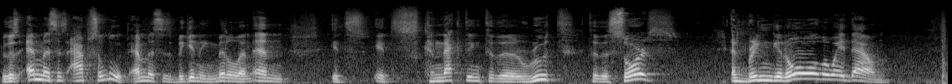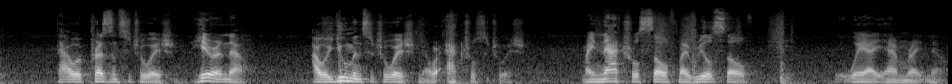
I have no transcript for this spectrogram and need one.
Because emes is absolute. Emes is beginning, middle, and end. It's, it's connecting to the root, to the source, and bringing it all the way down to our present situation, here and now, our human situation, our actual situation, my natural self, my real self, the way I am right now.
